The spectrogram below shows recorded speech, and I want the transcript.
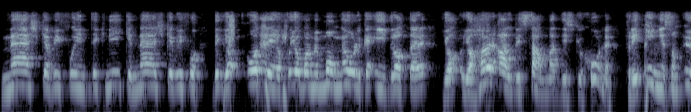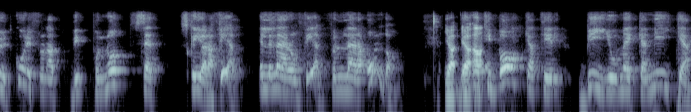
när ska vi få in tekniken? När ska vi få... Det, jag, återigen, jag får jobba med många olika idrottare. Jag, jag hör aldrig samma diskussioner. För det är ingen som utgår ifrån att vi på något sätt ska göra fel. Eller lära dem fel för att lära om dem. Ja, Vi går ja, tillbaka till biomekaniken.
